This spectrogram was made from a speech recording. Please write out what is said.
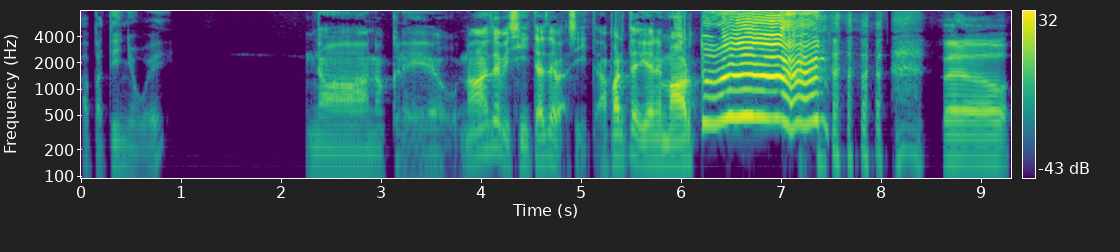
a Patiño, güey. No, no creo. No, es de visita, es de vasita. Aparte viene Martín. Pero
